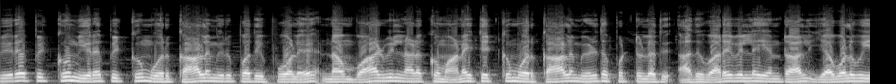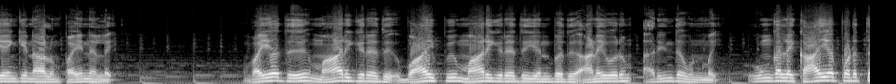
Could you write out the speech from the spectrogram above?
பிறப்பிற்கும் இறப்பிற்கும் ஒரு காலம் இருப்பதைப் போல நம் வாழ்வில் நடக்கும் அனைத்திற்கும் ஒரு காலம் எழுதப்பட்டுள்ளது. அது வரவில்லை என்றால் எவ்வளவு ஏங்கினாலும் பயனில்லை. வயது மாறுகிறது வாய்ப்பு மாறுகிறது என்பது அனைவரும் அறிந்த உண்மை. உங்களை காயப்படுத்த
